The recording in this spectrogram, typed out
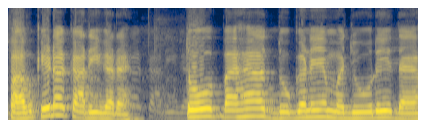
ਭਾਵ ਕਿਹੜਾ ਕਾਰੀਗਰ ਹੈ? ਤੋ ਪਹਿ ਦੁਗਣੀ ਮਜ਼ਦੂਰੀ ਦੇ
